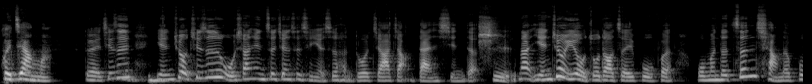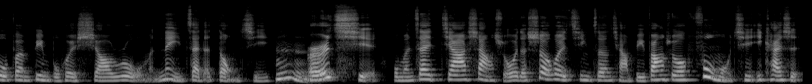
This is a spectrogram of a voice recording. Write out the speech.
会这样吗？对，其实研究，其实我相信这件事情也是很多家长担心的。是，那研究也有做到这一部分，我们的增强的部分并不会削弱我们内在的动机，嗯，而且我们再加上所谓的社会性增强，比方说父母亲一开始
